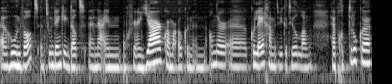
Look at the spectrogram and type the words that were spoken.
Eh, hoe en wat. En toen denk ik dat eh, na een, ongeveer een jaar kwam er ook een, een ander eh, collega met wie ik het heel lang heb getrokken.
